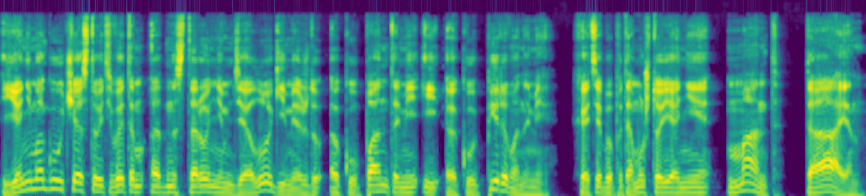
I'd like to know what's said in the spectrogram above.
Я не могу участвовать в этом одностороннем диалоге между оккупантами и оккупированными, хотя бы потому, что я не мант, тааян,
